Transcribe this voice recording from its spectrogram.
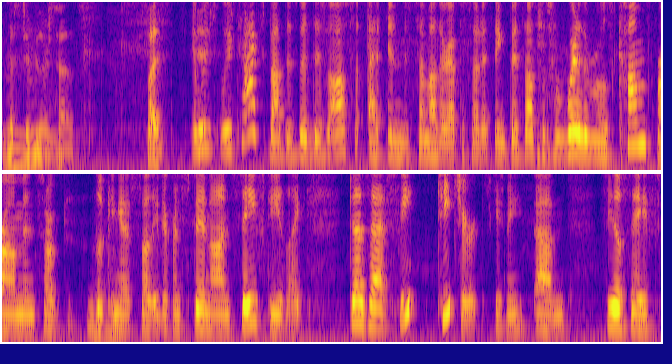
vestibular sense but And it- we've, we've talked about this, but there's also uh, in some other episode, I think, there's also sort of where the rules come from, and sort of looking Mm-hmm. at a slightly different spin on safety. Like, does that teacher, excuse me, um, feel safe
